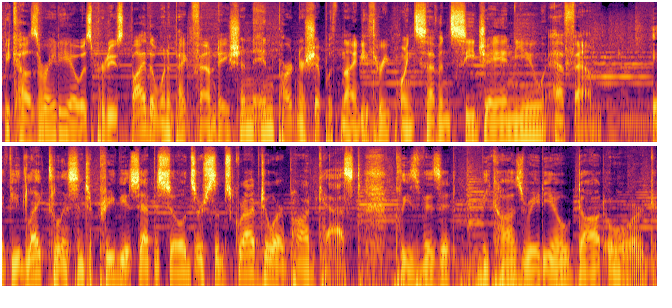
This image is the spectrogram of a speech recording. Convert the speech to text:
Because Radio is produced by the Winnipeg Foundation in partnership with 93.7 CJNU FM. If you'd like to listen to previous episodes or subscribe to our podcast, please visit becauseradio.org.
